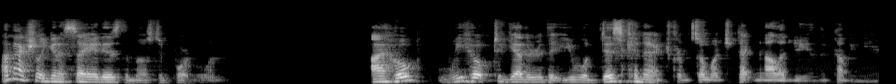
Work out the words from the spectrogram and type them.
I'm actually going to say it is the most important one. I hope, we hope together that you will disconnect from so much technology in the coming year.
